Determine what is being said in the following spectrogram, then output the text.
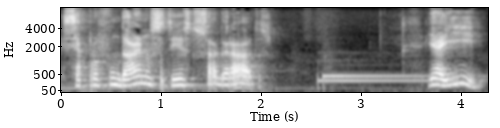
se aprofundar nos textos sagrados. E aí,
